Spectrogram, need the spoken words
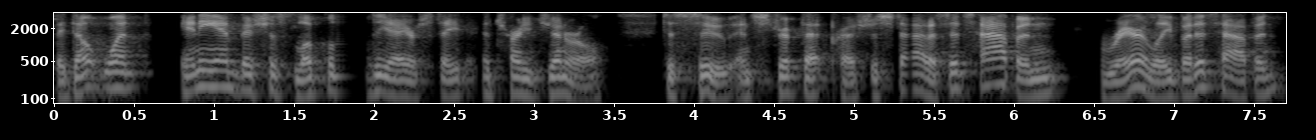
They don't want any ambitious local DA or state attorney general to sue and strip that precious status. It's happened rarely, but it's happened.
